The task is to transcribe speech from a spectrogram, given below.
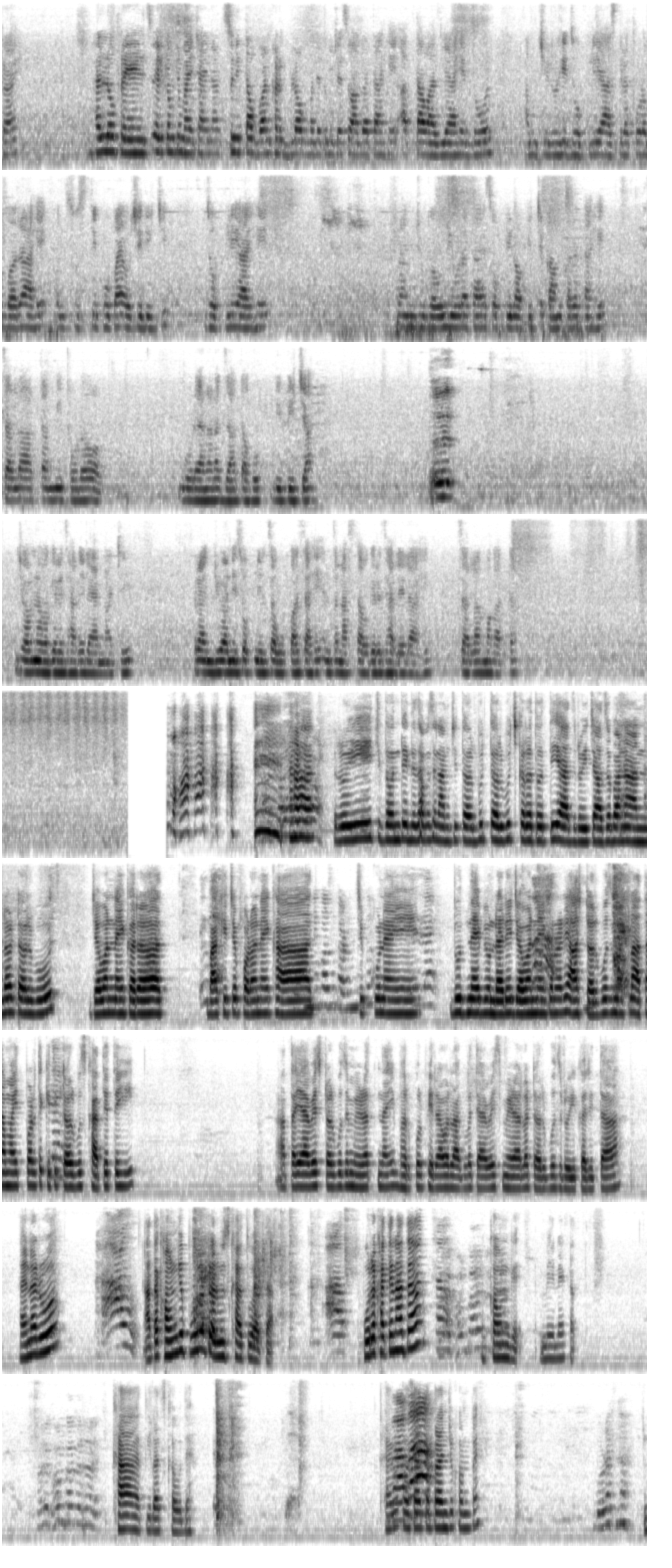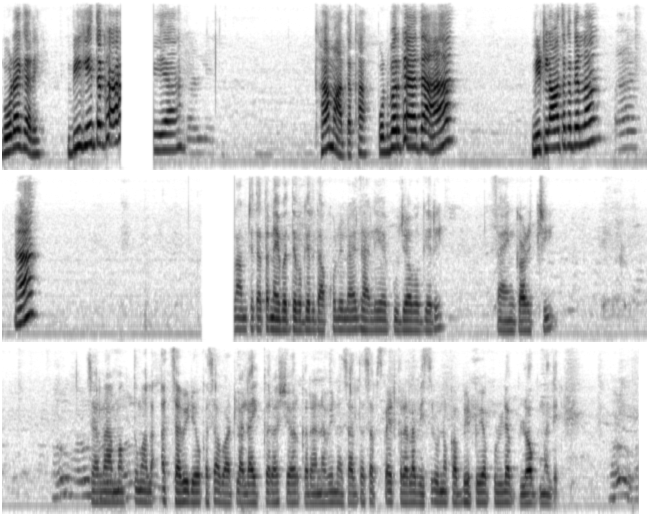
काय hello friends welcome to my channel Sunita Wankhade ब्लॉगमध्ये तुमचे स्वागत आहे. आत्ता वाजले आहे दोन. आमची रुही झोपली आहे. आज तिला थोडं बरं आहे पण सुस्ती खूप आहे औषधीची. झोपली आहे. प्रांजू गहू निवडत आहे स्वप्नील ऑफिसचे काम करत आहे. चला आता मी थोडं गोळ्या आणायला जात आहोत बी पीच्या जेवण वगैरे झालेलं आहे माझे रांजू आणि स्वप्नीलचा उपास आहे यांचा नाश्ता वगैरे झालेला आहे. चला मग आता. हा रुईची दोन तीन दिवसापासून आमची तरबूज टरबूज करत होती. आज रुईच्या आजोबानं आणलं टरबूज जेवण नाही करत. बाकीचे फळं नाही खात. चिकू नाही. दूध नाही पिऊन राहिले जेवण नाही करून राहिले. आज टरबूज म्हटलं आता माहीत पडते किती टरबूज खाते ते ही आता यावेळेस टरबूज मिळत नाही भरपूर फिरावं लागलं त्यावेळेस मिळालं टरबूज रुईकरिता. आहे ना रू? आता खाऊन घे पुरं टरबूज खा तू आता. पुरं खाते ना आता? खाऊन घे. मी नाही खात. खा तिलाच खाऊ द्या. खाऊ कसं आता प्रांजू खाऊन पाय? गोड आहे का रे? बी घे तर खा. या खा मग आता खा. पोटभर खा आता हा? मीठ लावायचं का त्याला? हा? आमच्यात आता नैवेद्य वगैरे दाखवलेलं आहे झाली आहे पूजा वगैरे सायंकाळची. चला मग तुम्हाला आजचा व्हिडिओ कसा वाटला लाईक करा शेअर करा. नवीन असाल तर सबस्क्राईब करायला विसरू नका. भेटूया पुढल्या ब्लॉगमध्ये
